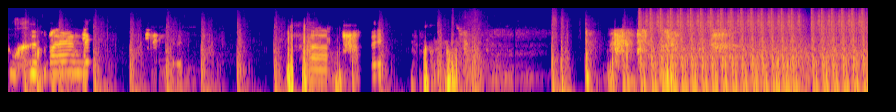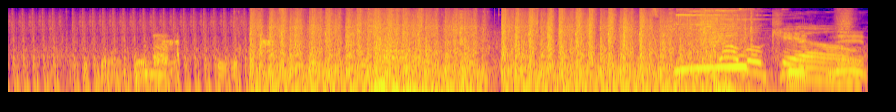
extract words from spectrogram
กูขึ้นมายังเด็กอ่าเฮ้ย Double เน็ต kill เน็ต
